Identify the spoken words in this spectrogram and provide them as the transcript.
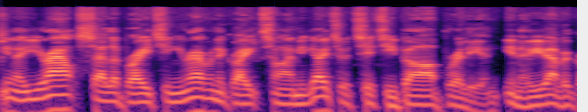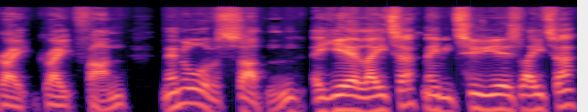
You know, you're out celebrating, you're having a great time, you go to a titty bar, brilliant. You know, you have a great, great fun. Then all of a sudden, a year later, maybe two years later,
